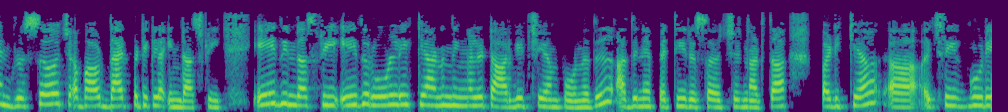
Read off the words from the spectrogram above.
and research about that particular industry ഏത് ഇൻഡസ്ട്രി ഏത് റോളിലേക്കാണ് നിങ്ങൾ ടാർഗറ്റ് ചെയ്യാൻ പോകുന്നത്? അതിനെപ്പറ്റി റിസർച്ച് നടത്തുക പഠിക്കുക ഇച്ചിരി കൂടി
